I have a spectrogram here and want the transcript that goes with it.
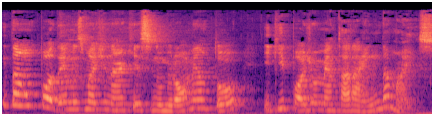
Então podemos imaginar que esse número aumentou e que pode aumentar ainda mais.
